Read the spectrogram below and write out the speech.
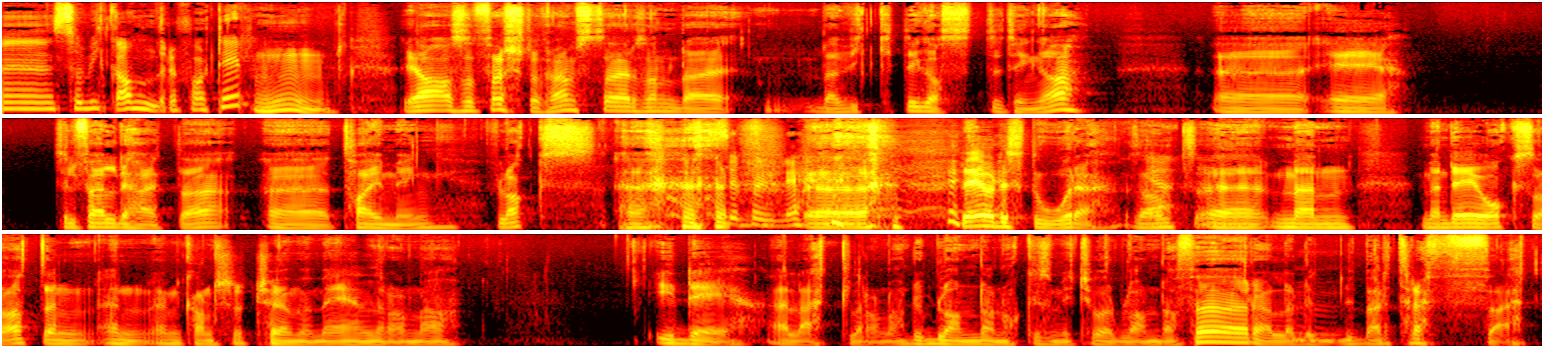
ja. som ikke andre får til? Mm. Ja, altså først og fremst så er det sånn de, de viktigste tinga uh, er tilfeldigheter, uh, timing, flaks. Selvfølgelig. Eh, det er jo det store. Sant? Eh, men, men det er jo også at en, en, en kanskje kommer med en eller annen idé eller et eller annet. Du blander noe som ikke var blanda før, eller du, du bare treffer et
